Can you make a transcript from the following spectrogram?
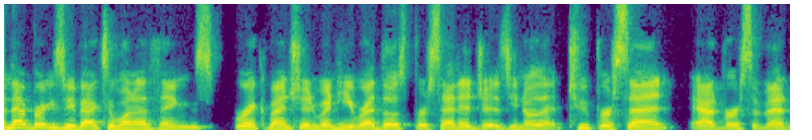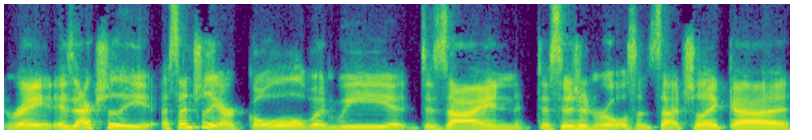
And that brings me back to one of the things Rick mentioned when he read those percentages. You know, that 2% adverse event rate is actually essentially our goal when we design decision rules and such, like uh,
